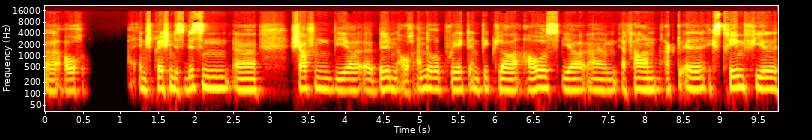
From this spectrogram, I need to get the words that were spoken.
äh, auch entsprechendes Wissen äh, schaffen. Wir bilden auch andere Projektentwickler aus. Wir ähm, erfahren aktuell extrem viel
